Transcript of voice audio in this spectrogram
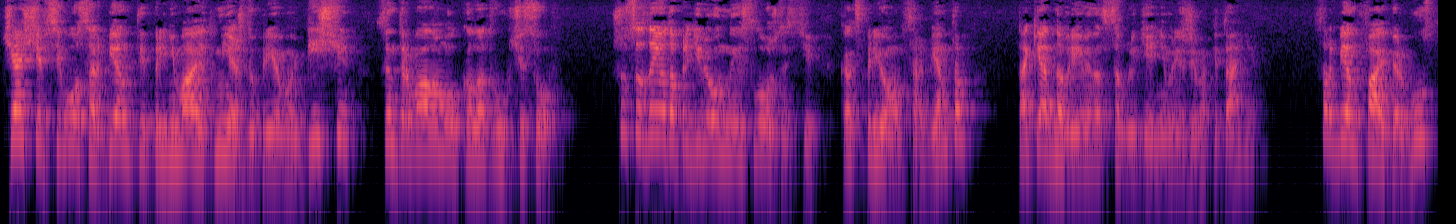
Чаще всего сорбенты принимают между приемами пищи с интервалом около 2 часов. Что создает определенные сложности как с приемом сорбентов, так и одновременно с соблюдением режима питания. Сорбент Fiber Boost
